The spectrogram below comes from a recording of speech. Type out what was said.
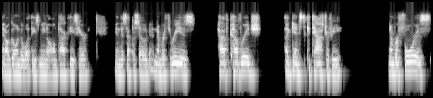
And I'll go into what these mean. I'll unpack these here in this episode. Number three is have coverage against catastrophe. Number four is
